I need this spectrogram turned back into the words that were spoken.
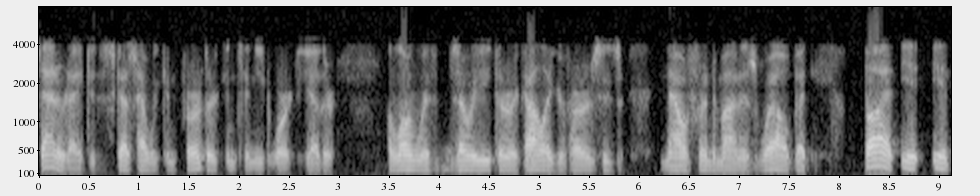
Saturday to discuss how we can further continue to work together along with Zoe Ether, a colleague of hers, who's now a friend of mine as well. But but it it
